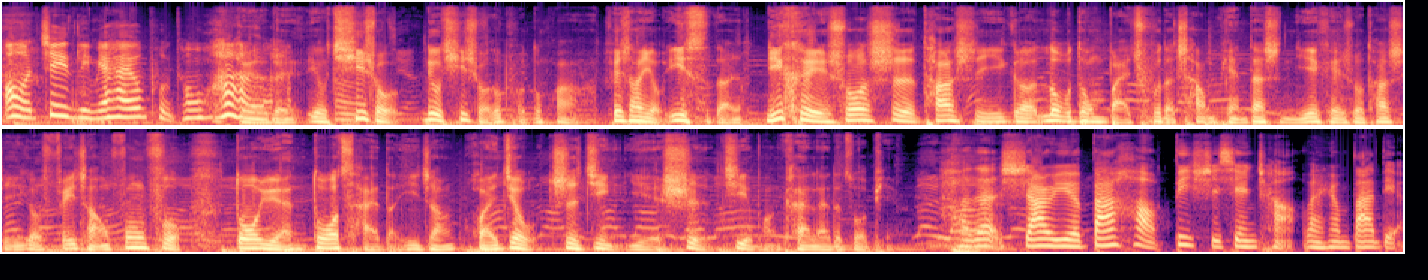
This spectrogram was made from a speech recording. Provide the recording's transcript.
哦，这里面还有普通话。对对，有七首六七首的普通话，非常有意思的。你可以说是它是一个漏洞百出的唱片，但是你也可以说它是一个非常丰富、多元、多彩的一张怀旧致敬，也是继往开来的作品。好的，十二月八号 B 市现场，晚上八点。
